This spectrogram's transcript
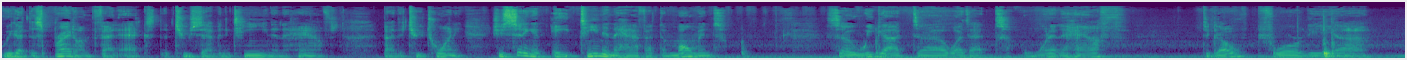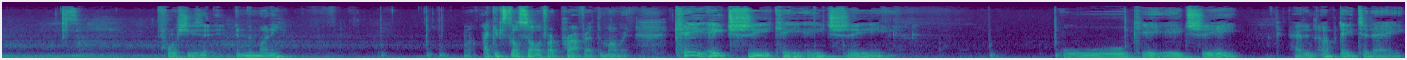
we got the spread on FedEx, the 217 and a half by the 220. She's sitting at 18 and a half at the moment. So we got, uh, what's that, one and a half to go before the, uh, before she's in the money. I could still sell it for a profit at the moment. KHC, KHC. Ooh, KHC had an update today,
